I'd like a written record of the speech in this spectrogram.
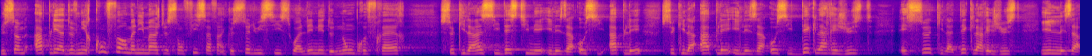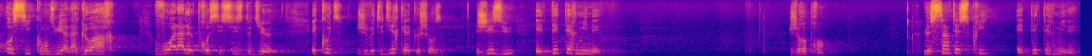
Nous sommes appelés à devenir conformes à l'image de son Fils afin que celui-ci soit l'aîné de nombreux frères. Ceux qu'il a ainsi destinés, il les a aussi appelés. Ceux qu'il a appelés, il les a aussi déclarés justes. Et ceux qu'il a déclarés justes, il les a aussi conduits à la gloire. Voilà le processus de Dieu. Écoute, je veux te dire quelque chose. Jésus est déterminé. Je reprends. Le Saint-Esprit est déterminé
